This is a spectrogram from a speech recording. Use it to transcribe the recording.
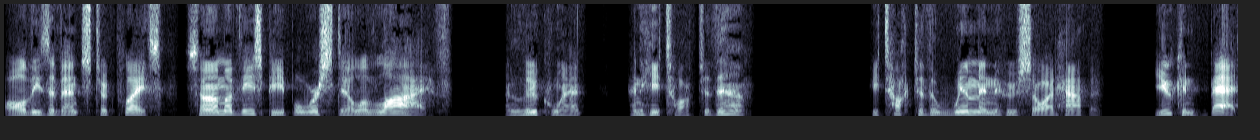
all these events took place. Some of these people were still alive. And Luke went and he talked to them. He talked to the women who saw it happen. You can bet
